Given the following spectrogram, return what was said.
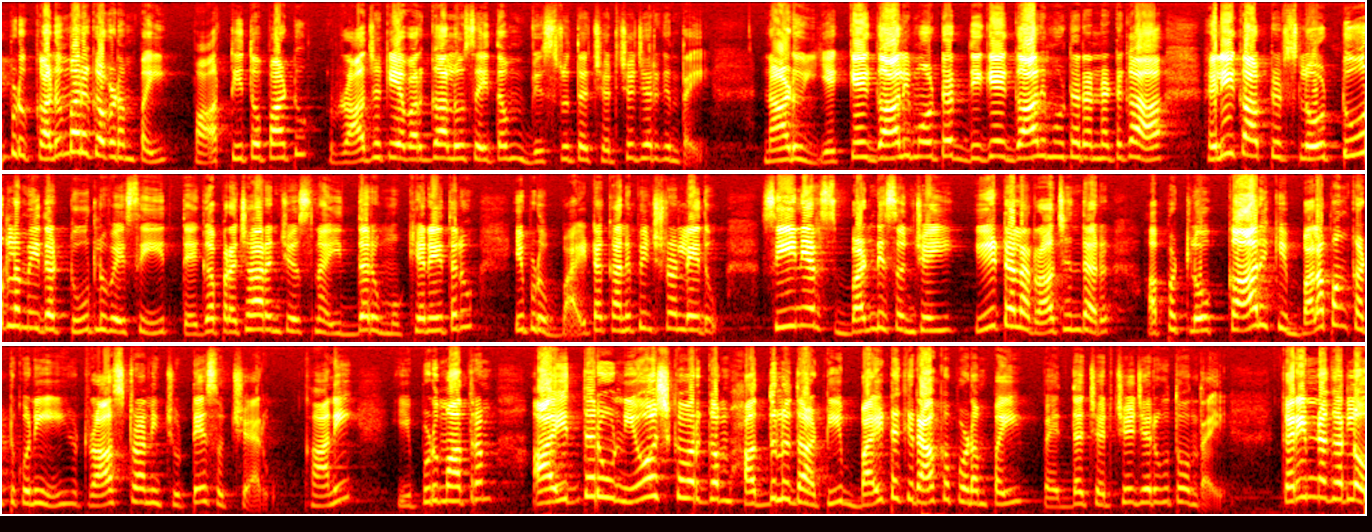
ఇప్పుడు కనుమరుగవడంపై పార్టీతో పాటు రాజకీయ వర్గాల్లో సైతం విస్తృత చర్చ జరిగింది. నాడు ఎక్కే గాలి మోటార్ దిగే గాలి మోటార్ అన్నట్టుగా హెలికాప్టర్స్లో టూర్ల మీద టూర్లు వేసి తెగ ప్రచారం చేసిన ఇద్దరు ముఖ్య నేతలు ఇప్పుడు బయట కనిపించడం లేదు. సీనియర్స్ బండి సంజయ్ ఈటల రాజేందర్ అప్పట్లో కారికి బలపం కట్టుకుని రాష్ట్రాన్ని చుట్టేసొచ్చారు. కానీ ఇప్పుడు మాత్రం ఆ ఇద్దరు నియోజకవర్గం హద్దులు దాటి బయటకి రాకపోవడంపై పెద్ద చర్చే జరుగుతోంది. కరీంనగర్లో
